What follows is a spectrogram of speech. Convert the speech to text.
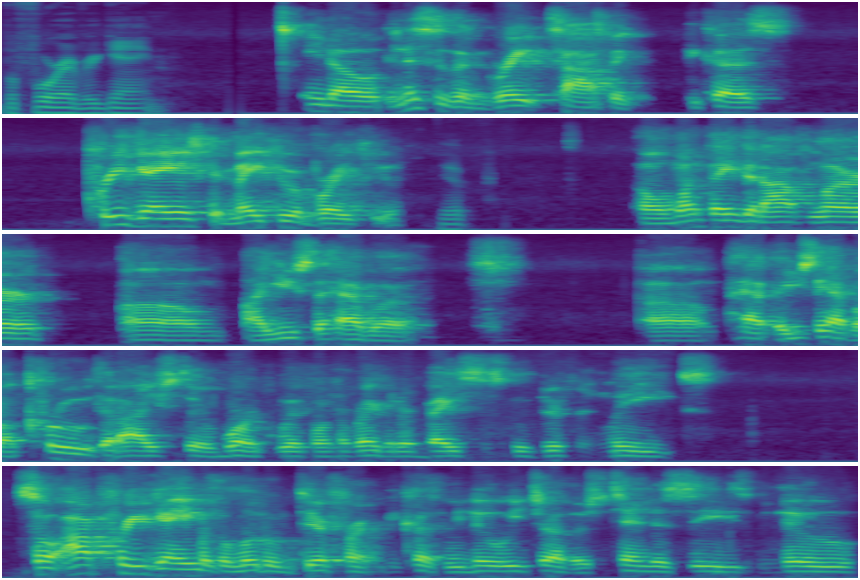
before every game. You know, and this is a great topic because pre-games can make you or break you. Yep. Um, one thing that I've learned, um, I used to have a uh, I used to have a crew that I used to work with on a regular basis through different leagues. So our pregame was a little different because we knew each other's tendencies, we knew,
